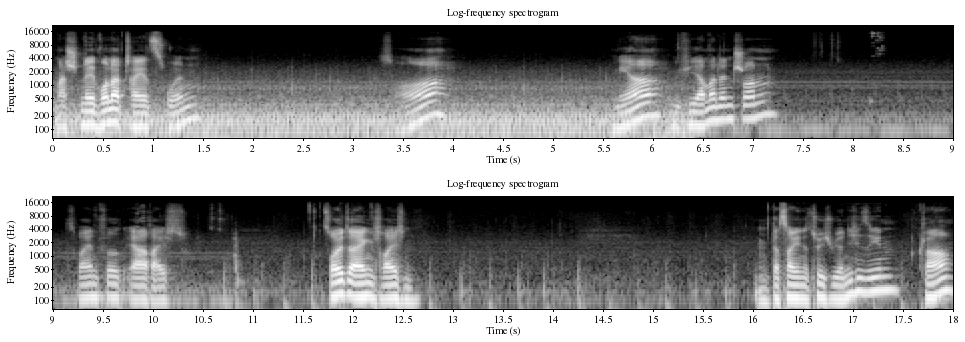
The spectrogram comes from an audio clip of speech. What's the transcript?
Mal schnell Volatiles holen. So. Mehr? Wie viel haben wir denn schon? 42. Ja, reicht. Sollte eigentlich reichen. Das habe ich natürlich wieder nicht gesehen. Klar.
